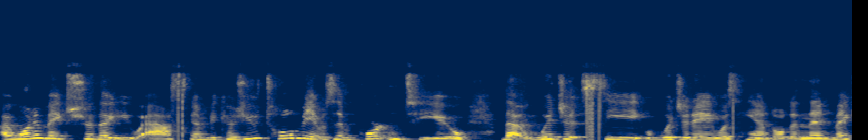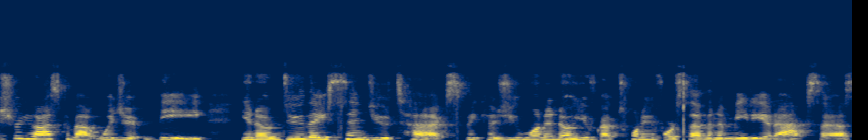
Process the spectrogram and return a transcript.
I want to make sure that you ask them because you told me it was important to you that widget C, widget A was handled. And then make sure you ask about widget B. You know, do they send you text because you want to know you've got 24 7 immediate access.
